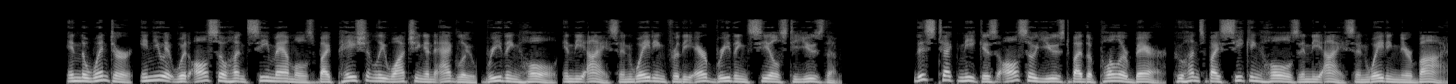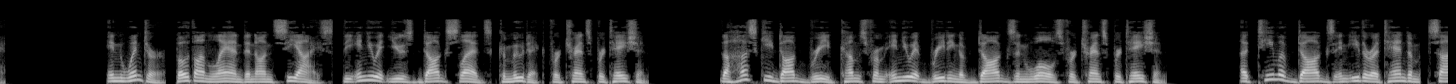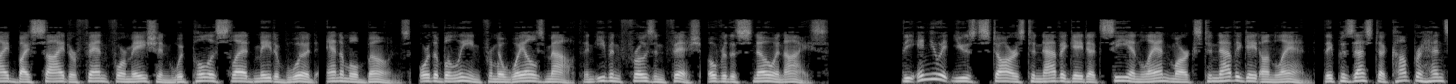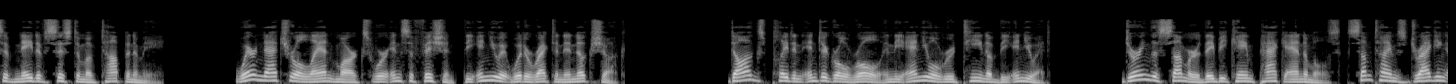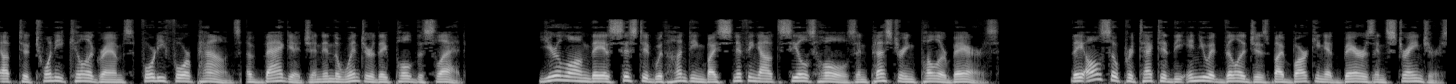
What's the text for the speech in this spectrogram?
In the winter, Inuit would also hunt sea mammals by patiently watching an aglu breathing hole in the ice and waiting for the air-breathing seals to use them. This technique is also used by the polar bear, who hunts by seeking holes in the ice and waiting nearby. In winter, both on land and on sea ice, the Inuit used dog sleds for transportation. The husky dog breed comes from Inuit breeding of dogs and wolves for transportation. A team of dogs in either a tandem, side-by-side or fan formation would pull a sled made of wood, animal bones, or the baleen from a whale's mouth and even frozen fish, over the snow and ice. The Inuit used stars to navigate at sea and landmarks to navigate on land, they possessed a comprehensive native system of toponymy. Where natural landmarks were insufficient, the Inuit would erect an Inukshuk. Dogs played an integral role in the annual routine of the Inuit. During the summer they became pack animals, sometimes dragging up to 20 kilograms 44 pounds of baggage and in the winter they pulled the sled. Year-long they assisted with hunting by sniffing out seals' holes and pestering polar bears. They also protected the Inuit villages by barking at bears and strangers.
